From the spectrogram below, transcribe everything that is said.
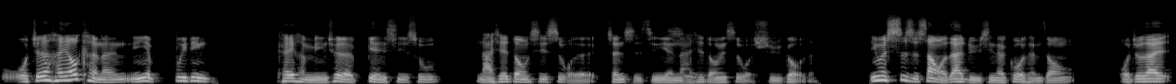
我觉得很有可能你也不一定可以很明确的辨析出哪些东西是我的真实经验，哪些东西是我虚构的。因为事实上，我在旅行的过程中，我就在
